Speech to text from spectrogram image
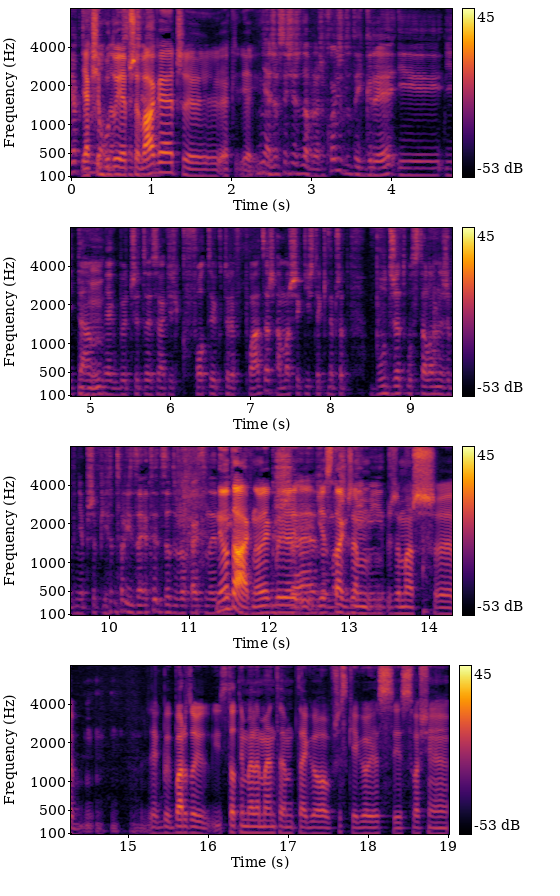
jak, jak się buduje w sensie, przewagę, czy... Jak, jak... Nie, że w sensie, że dobra, że wchodzisz do tej gry i, i tam mhm. jakby, czy to są jakieś kwoty, które wpłacasz, a masz jakiś taki na przykład budżet ustalony, żeby nie przepierdolić za, za dużo hajsu na No tak, no jakby grze, jest tak, że, że masz e, jakby bardzo istotnym elementem tego wszystkiego jest, jest właśnie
